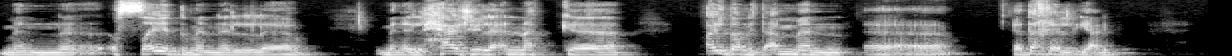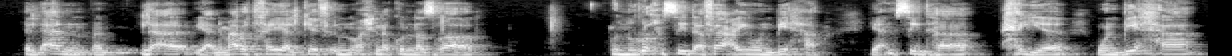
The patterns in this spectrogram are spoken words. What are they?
من الصيد من من الحاجة لأنك أيضا تأمن دخل يعني. الآن لا يعني ما بتخيل كيف إنه إحنا كنا صغار انه نروح نصيد أفاعي ونبيعها. يعني نصيدها حية ونبيعها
